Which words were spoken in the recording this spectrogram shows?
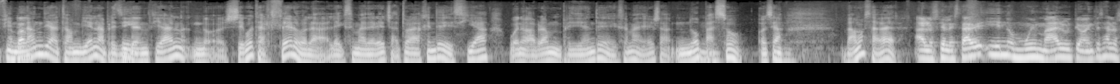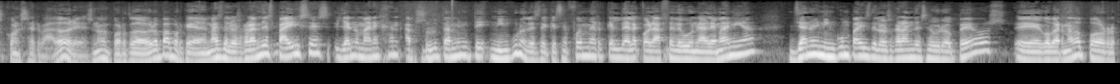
Finlandia también, la presidencial, no, llegó tercero la, la extrema derecha. Toda la gente decía, bueno, habrá un presidente de extrema derecha. No pasó. O sea, vamos a ver. A los que le está yendo muy mal últimamente es a los conservadores, ¿no? Por toda Europa, porque además de los grandes países ya no manejan absolutamente ninguno. Desde que se fue Merkel de la, con la CDU en Alemania, ya no hay ningún país de los grandes europeos eh, gobernado por,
